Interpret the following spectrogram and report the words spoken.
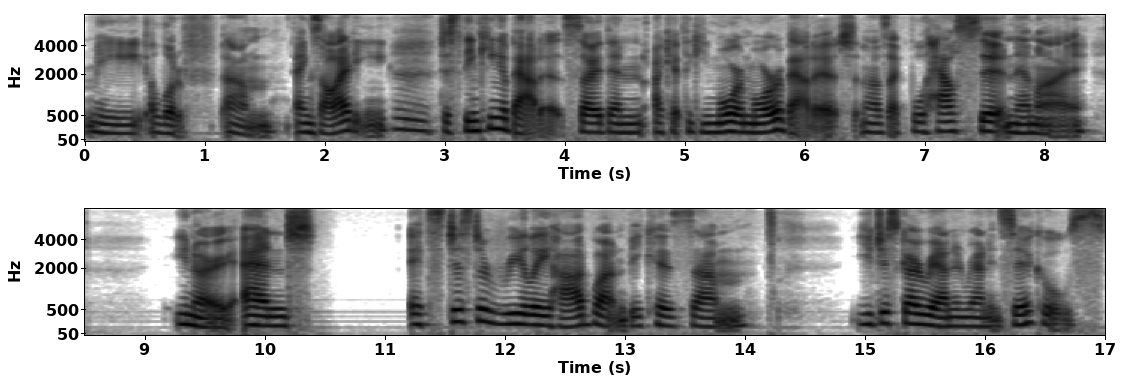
me a lot of um, anxiety just thinking about it. So then I kept thinking more and more about it. And I was like, well, how certain am I? You know, and it's just a really hard one because um, you just go round and round in circles.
